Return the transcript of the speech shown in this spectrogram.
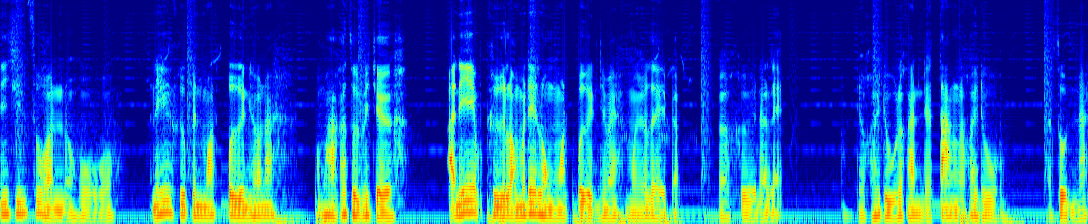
นี่ชิ้นส่วน โอ้โห อันนี้ก็คือเป็นมอดปืนเขานะผมหากระสุนไม่เจอ อันนี้คือเราไม่ได้ลงมอดปืนใช่ไหมมันก็เลยแบบก็คือนั่นแหละ เดี๋ยวค่อยดูแล้วกันเดี๋ยวตั้งแล้วค่อยดูกระสุนนะ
